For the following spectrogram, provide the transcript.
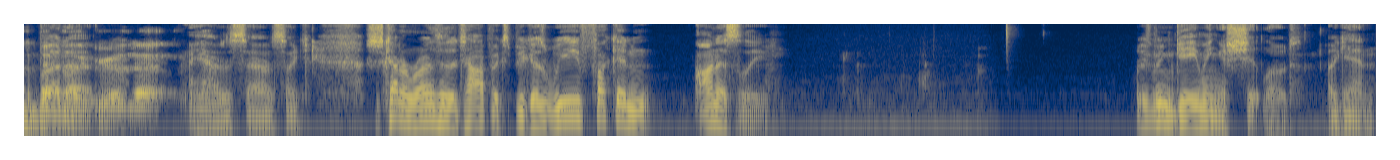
I But, uh, agree with that. Yeah, I was, I was like, just kind of running through the topics because we fucking honestly, we've been gaming a shitload again.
